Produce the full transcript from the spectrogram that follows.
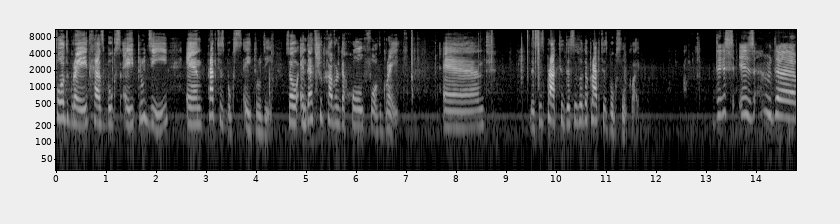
fourth grade has books A through D and practice books A through D. So and that should cover the whole fourth grade. And this is practice. This is what the practice books look like. This is the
